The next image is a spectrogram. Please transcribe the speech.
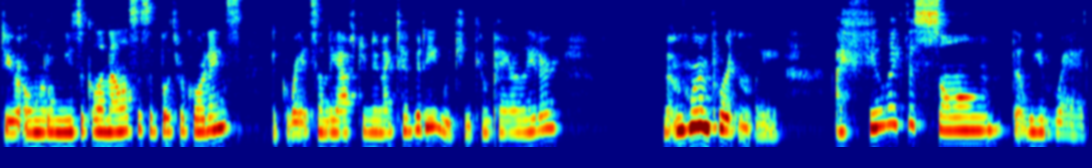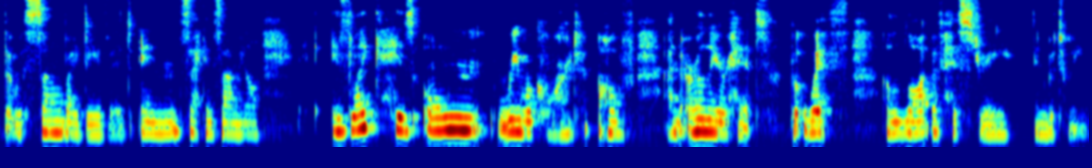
Do your own little musical analysis of both recordings. A great Sunday afternoon activity. We can compare later. But more importantly, I feel like the song that we read that was sung by David in 2 Samuel is like his own re record of an earlier hit, but with a lot of history in between.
